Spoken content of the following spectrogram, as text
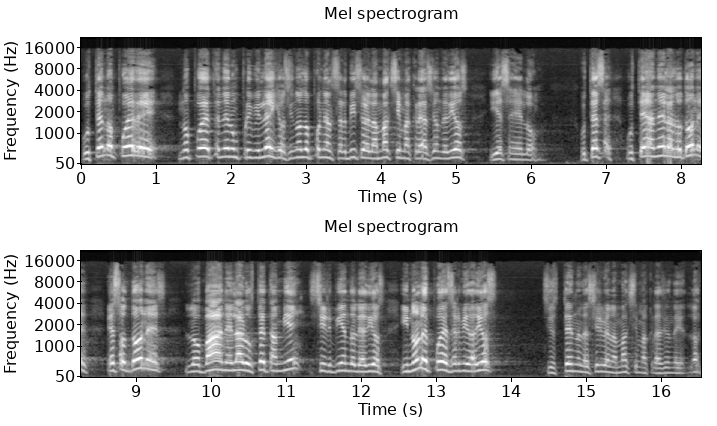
Usted no puede, no puede tener un privilegio si no lo pone al servicio de la máxima creación de Dios, y ese es el hombre. Usted, usted anhela los dones, esos dones los va a anhelar usted también sirviéndole a Dios. Y no le puede servir a Dios si usted no le sirve a la máxima creación de Dios.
